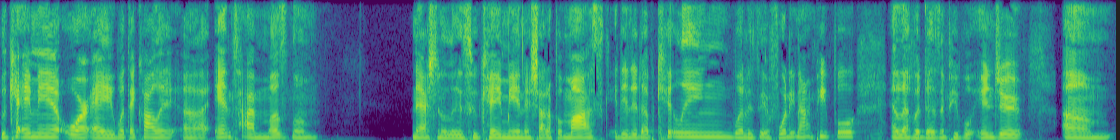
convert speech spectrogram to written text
who came in, or a what they call it, uh, anti-Muslim nationalist who came in and shot up a mosque. It ended up killing what is it, 49 people, and left a dozen people injured. Um,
